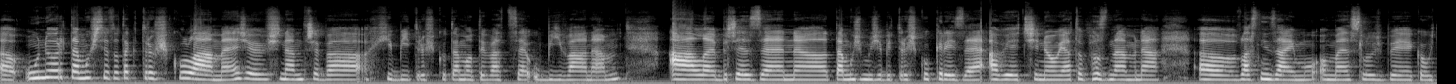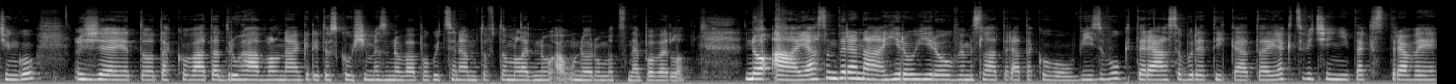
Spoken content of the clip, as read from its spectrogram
Uh, únor, tam už se to tak trošku láme, že už nám třeba chybí trošku ta motivace, ubývá nám, ale březen, uh, tam už může být trošku krize a většinou já to poznám na vlastně zájmu o mé služby coachingu, že je to taková ta druhá vlna, kdy to zkoušíme znova, pokud se nám to v tom lednu a únoru moc nepovedlo. No a já jsem teda na Hero Hero vymyslela teda takovou výzvu, která se bude bude týkat jak cvičení, tak stravy,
